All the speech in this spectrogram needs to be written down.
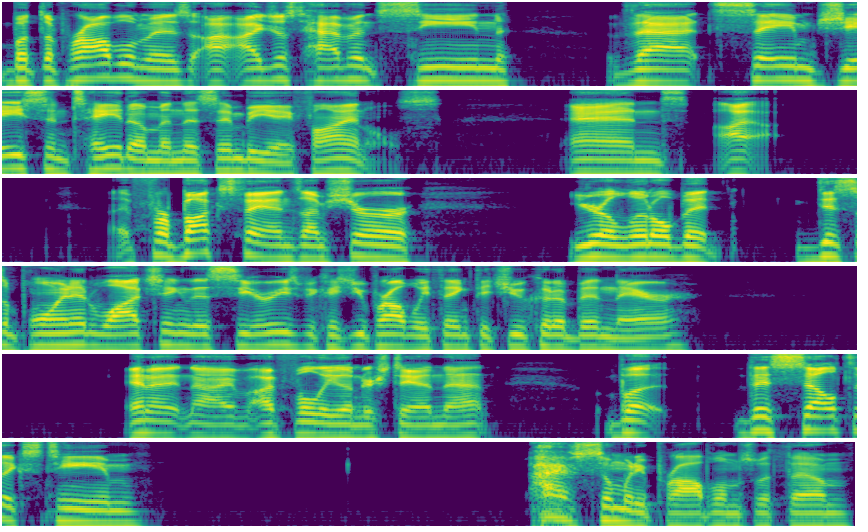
But the problem is, I, I just haven't seen that same Jayson Tatum in this NBA Finals. And I, for Bucks fans, I'm sure you're a little bit disappointed watching this series because you probably think that you could have been there. And I, and I, I fully understand that. But this Celtics team I have so many problems with them.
